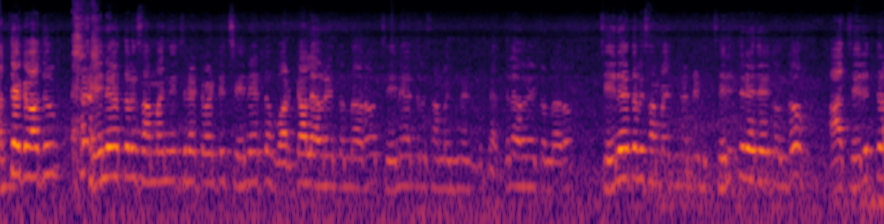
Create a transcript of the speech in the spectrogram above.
అంతేకాదు చేనేతలకు సంబంధించినటువంటి చేనేత వర్గాలు ఎవరైతే ఉన్నారో చేనేతలకు సంబంధించినటువంటి పెద్దలు ఎవరైతే ఉన్నారో చేనేతలకు సంబంధించినటువంటి చరిత్ర ఏదైతే ఉందో ఆ చరిత్ర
